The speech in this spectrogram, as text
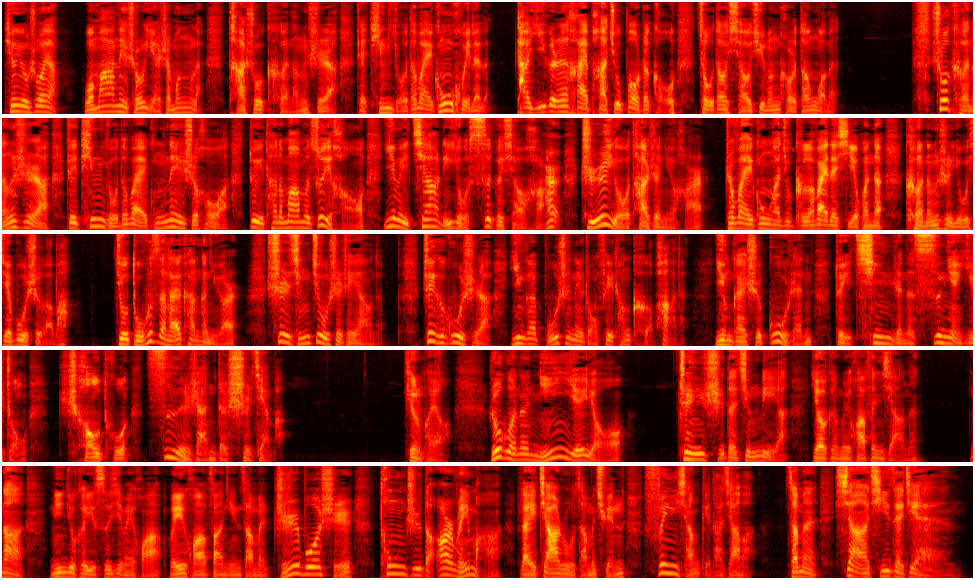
听友说呀。我妈那时候也是懵了，她说可能是啊，这听友的外公回来了，她一个人害怕，就抱着狗走到小区门口等我们。说可能是啊，这听友的外公那时候啊，对他的妈妈最好，因为家里有四个小孩，只有她是女孩，这外公啊就格外的喜欢她，可能是有些不舍吧，就独自来看看女儿。事情就是这样的，这个故事啊，应该不是那种非常可怕的，应该是故人对亲人的思念一种。超脱自然的事件吧，听众朋友，如果呢您也有真实的经历啊，要跟维华分享呢，那您就可以私信维华，维华发您咱们直播时通知的二维码来加入咱们群，分享给大家吧。咱们下期再见。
